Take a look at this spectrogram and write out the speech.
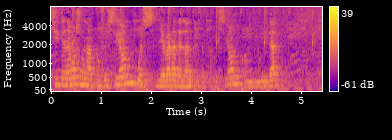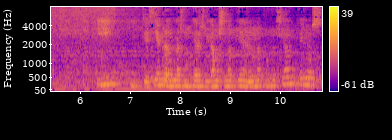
si tenemos una profesión, pues llevar adelante esta profesión con dignidad y, y que siempre algunas mujeres, digamos, si no tienen una profesión, que ellos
